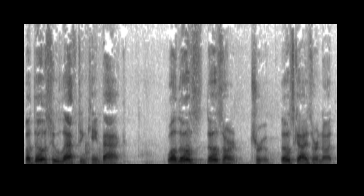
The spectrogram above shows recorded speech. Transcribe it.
But those who left and came back, well, those, those aren't true. Those guys are not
